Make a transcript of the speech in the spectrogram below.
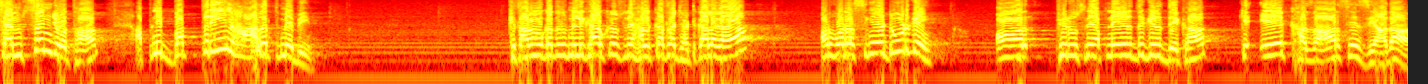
سیمسن جو تھا، اپنی بدترین حالت میں بھی، کتاب مقدس میں لکھا ہے کہ اس نے ہلکا سا جھٹکا لگایا اور وہ رسیاں ٹوٹ گئیں۔ اور پھر اس نے اپنے ارد گرد دیکھا کہ ایک ہزار سے زیادہ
